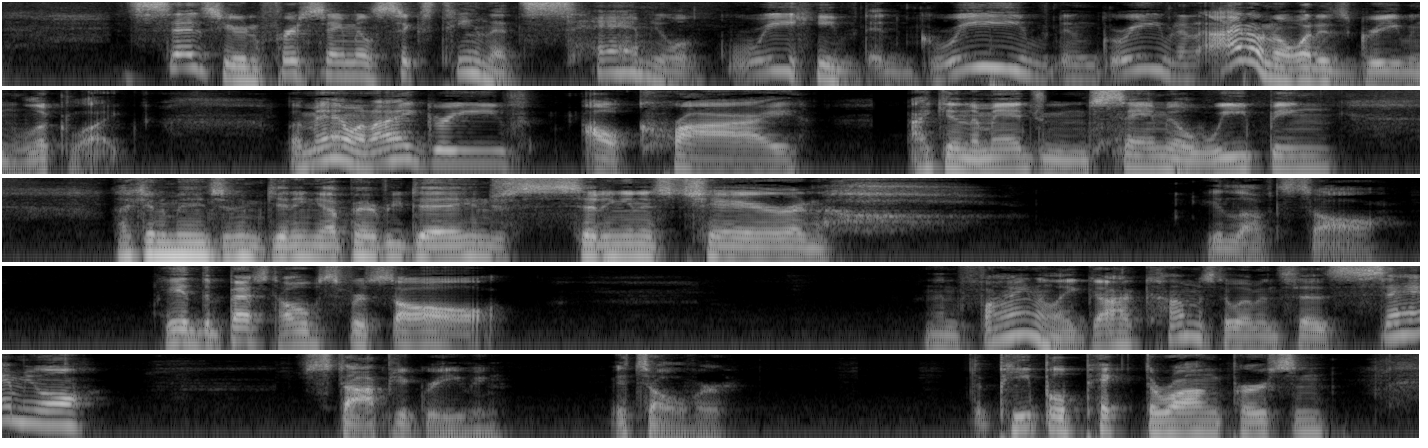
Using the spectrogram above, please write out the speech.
says here in 1 Samuel 16 that Samuel grieved and grieved and grieved, and I don't know what his grieving looked like. But man, when I grieve, I'll cry. I can imagine Samuel weeping. I can imagine him getting up every day and just sitting in his chair and he loved Saul. He had the best hopes for Saul. And then finally, God comes to him and says, Samuel, Stop your grieving. It's over. The people picked the wrong person.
